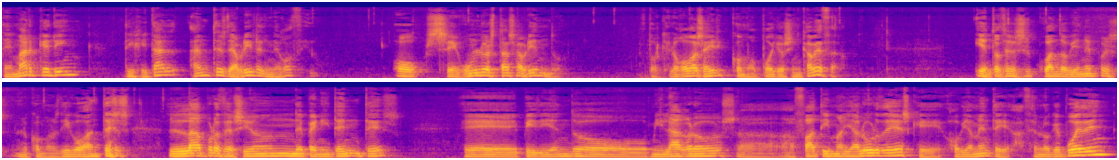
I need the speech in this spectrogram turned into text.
de marketing digital antes de abrir el negocio. O según lo estás abriendo. Porque luego vas a ir como pollo sin cabeza. Y entonces cuando viene, pues como os digo antes, la procesión de penitentes eh, pidiendo milagros a, Fátima y a Lourdes, que obviamente hacen lo que pueden,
